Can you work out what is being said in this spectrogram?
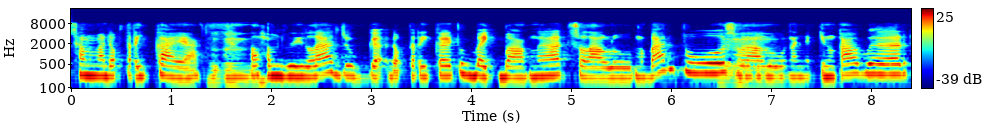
sama dokter Ika ya Mm-mm. Alhamdulillah juga dokter Ika itu baik banget, selalu ngebantu, Mm-mm. selalu nanyakin kabar,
